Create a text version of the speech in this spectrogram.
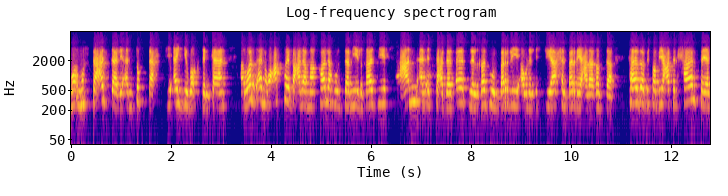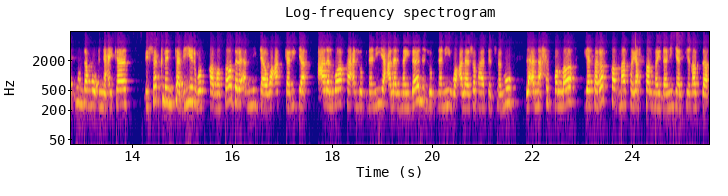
مستعدة لأن تفتح في أي وقت كان. أود أن أعقب على ما قاله الزميل غازي عن الاستعدادات للغزو البري أو للاجتياح البري على غزة. هذا بطبيعة الحال سيكون له انعكاس بشكل كبير وفق مصادر أمنية وعسكرية على الواقع اللبناني على الميدان اللبناني وعلى جبهة الجنوب لأن حزب الله يترقب ما سيحصل ميدانيا في غزة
